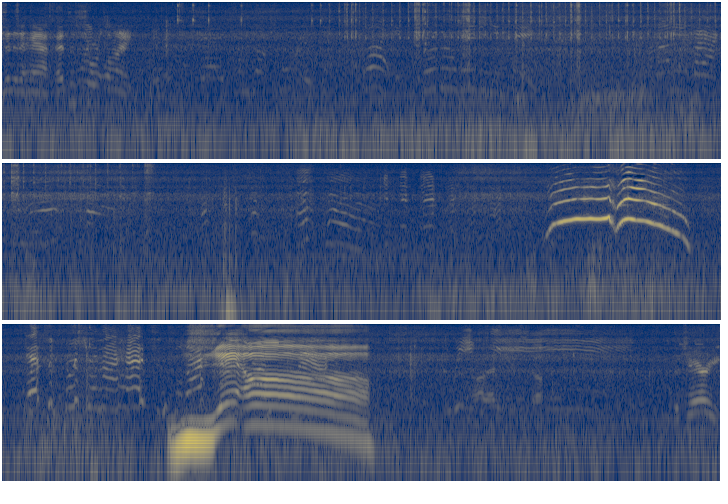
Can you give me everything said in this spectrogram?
Minute and a half. That's a short line. Woo-hoo! That's the first one I had since the last Yeah. Oh. The Jerry.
